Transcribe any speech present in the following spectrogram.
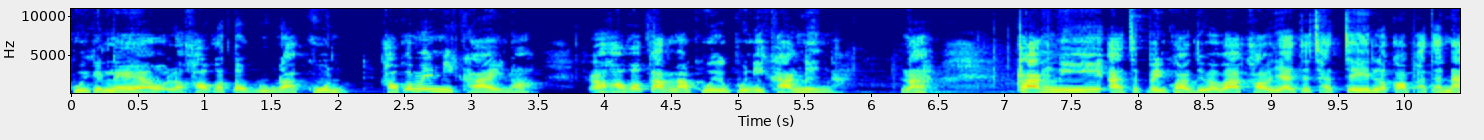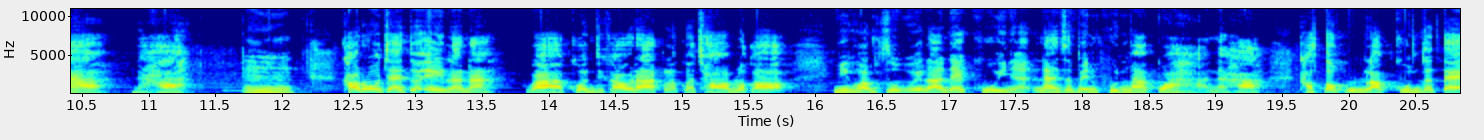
คุยกันแล้ว แล้วเขาก็ตกหลุมรักคุณ เขาก็ไม่มีใครเนาะแล้วเขาก็กลับมาคุยกับคุณอีกครั้งหนึ่งนะนะ ครั้งนี้อาจจะเป็นความที่แบบว่าเขาอยากจะชัดเจนแล้วก็พัฒนานะคะ อืมเขารู้ใจตัวเองแล้วนะ ว่าคนที่เขารักแล้วก็ชอบแล้วก็มีความสุขเวลาได้คุยเนี่ย น่าจะเป็นคุณมากกว่านะคะเขาตกหลุมรักคุณตั้งแต่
